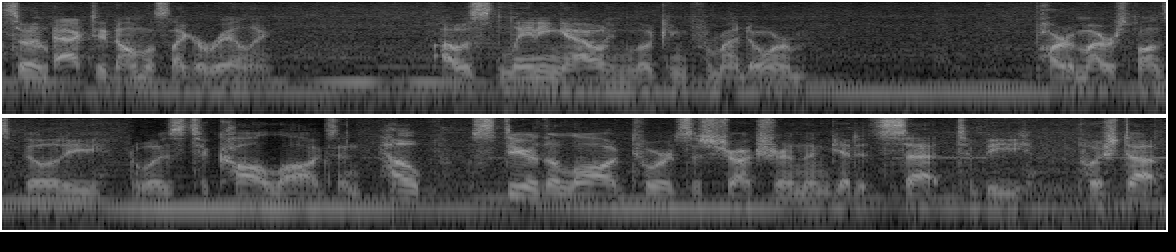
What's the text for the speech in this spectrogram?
So it acted almost like a railing. I was leaning out and looking for my dorm. Part of my responsibility was to call logs and help steer the log towards the structure and then get it set to be pushed up.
